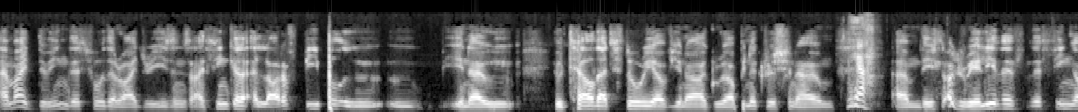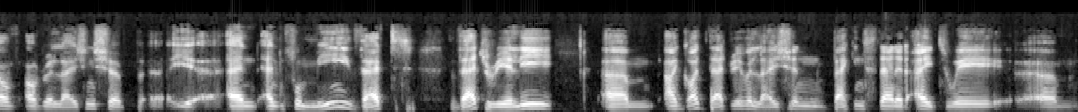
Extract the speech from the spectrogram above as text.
am I doing this for the right reasons? I think a, a lot of people who, who you know who, who, tell that story of you know I grew up in a Christian home. Yeah. Um, there's not really the the thing of of relationship, uh, yeah, and and for me that that really um, I got that revelation back in Standard Eight, where um,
